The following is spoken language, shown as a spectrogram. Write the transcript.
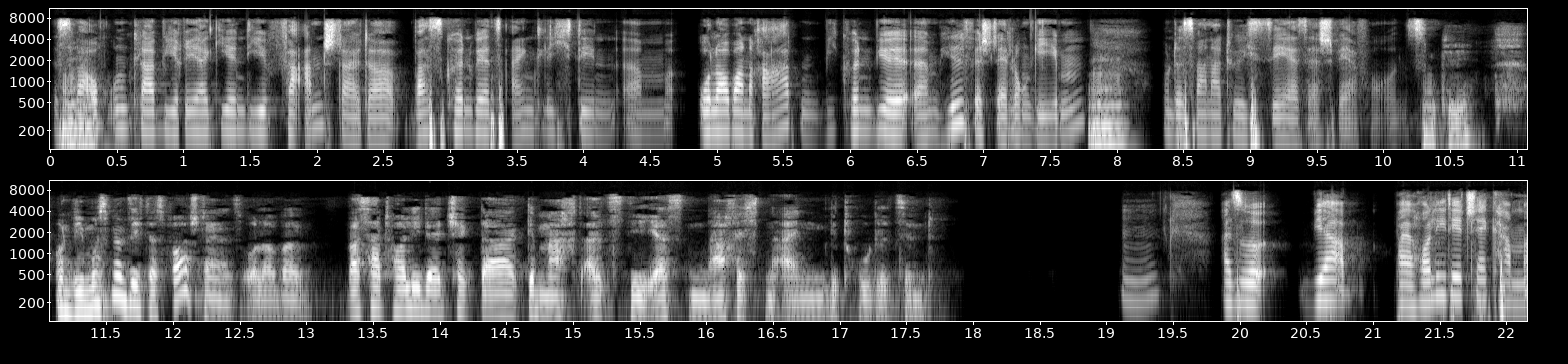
Es war mhm. auch unklar, wie reagieren die Veranstalter. Was können wir jetzt eigentlich den ähm, Urlaubern raten? Wie können wir ähm, Hilfestellung geben? Mhm. Und das war natürlich sehr, sehr schwer für uns. Okay. Und wie muss man sich das vorstellen als Urlauber? Was hat Holiday Check da gemacht, als die ersten Nachrichten eingetrudelt sind? Mhm. Also wir bei Holiday Check haben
